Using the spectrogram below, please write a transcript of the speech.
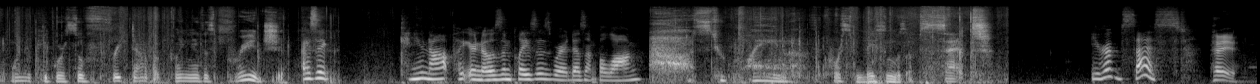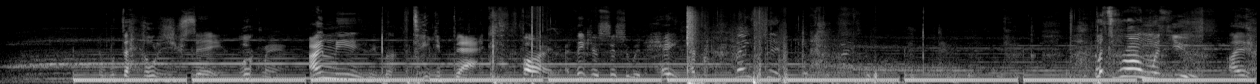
No wonder people are so freaked out about going near this bridge. Isaac, can you not put your nose in places where it doesn't belong? It's too plain. Of course, Mason was upset. You're obsessed. Hey. What the hell did you say? Look, man, I mean anything, Take it back. fine. I think your sister would hate Mason. What's wrong with you? I.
